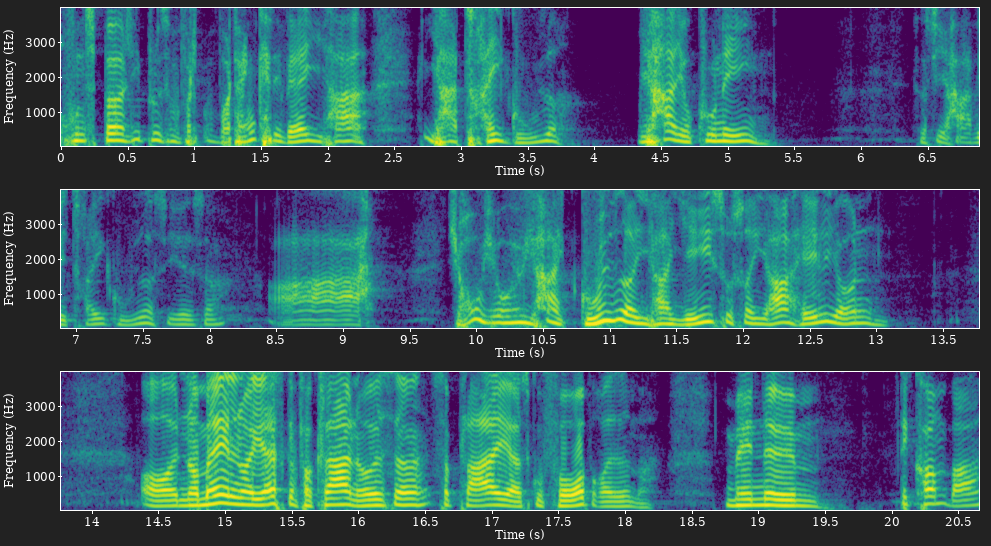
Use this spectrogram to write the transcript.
hun spørger lige pludselig, hvordan kan det være, at I har, I har tre guder? Vi har jo kun én. Så siger jeg, har vi tre guder, siger jeg så. Ah, jo, jo, I har et Gud, og I har Jesus, og I har Helligånden. Og normalt, når jeg skal forklare noget, så, så plejer jeg at skulle forberede mig. Men øh, det kom bare.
